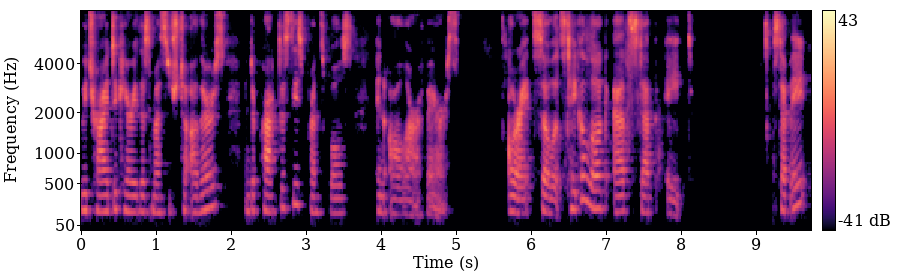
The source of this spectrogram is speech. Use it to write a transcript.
we tried to carry this message to others and to practice these principles in all our affairs. All right, so let's take a look at step eight. Step eight,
